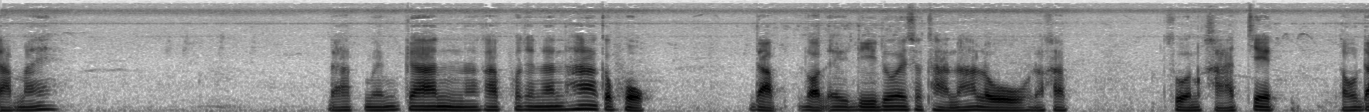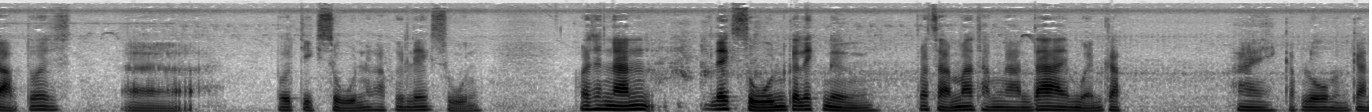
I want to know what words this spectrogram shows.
ดับไหมดับเหมือนกันนะครับ เพราะฉะนั้น 5 กับ6 ดับหลอด LED ด้วยสถานะโลนะครับ ส่วนขา 7 เราดับด้วยโลจิก0นะครับ คือเลข 0 เพราะฉะนั้นเลข 0 กับเลข 1 ก็สามารถทำงานได้เหมือนกับไฮกับโลเหมือนกัน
